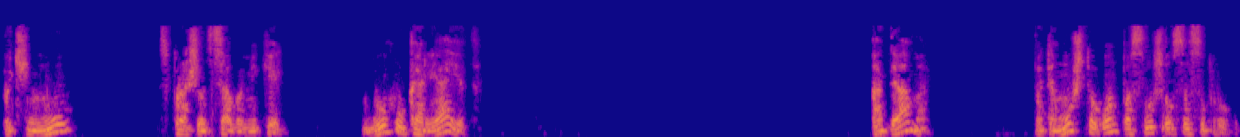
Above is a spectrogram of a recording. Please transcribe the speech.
Почему, спрашивает Саба Микель, Бог укоряет Адама, потому что он послушался супругу.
